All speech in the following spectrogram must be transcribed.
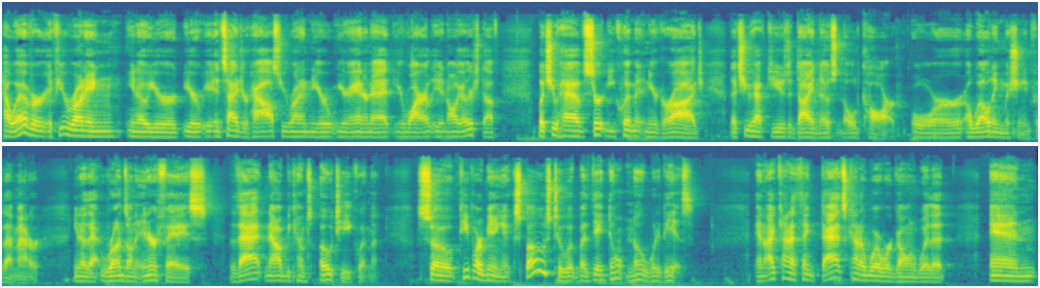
However, if you're running, you know, your your inside your house, you're running your your internet, your wireless, and all the other stuff, but you have certain equipment in your garage that you have to use to diagnose an old car or a welding machine, for that matter. You know, that runs on an interface. That now becomes OT equipment. So people are being exposed to it, but they don't know what it is. And I kind of think that's kind of where we're going with it. And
